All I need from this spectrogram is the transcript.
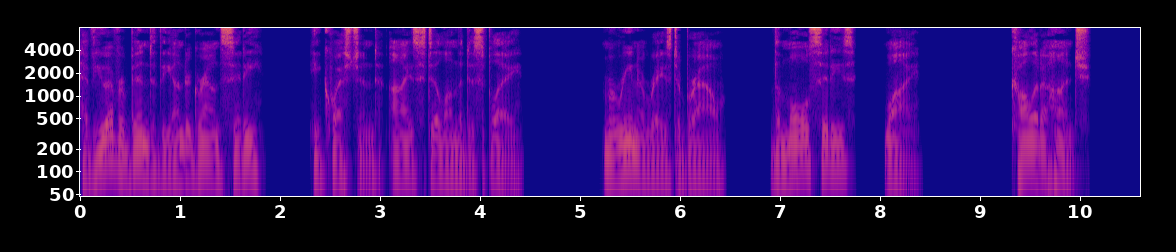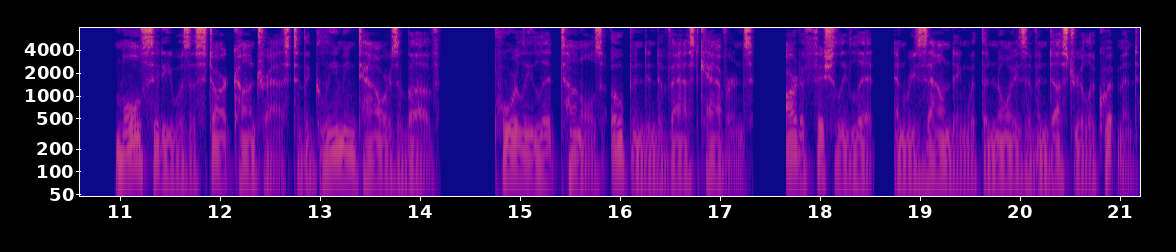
Have you ever been to the underground city? He questioned, eyes still on the display. Marina raised a brow. The mole cities? Why? Call it a hunch. Mole City was a stark contrast to the gleaming towers above. Poorly lit tunnels opened into vast caverns, artificially lit and resounding with the noise of industrial equipment.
